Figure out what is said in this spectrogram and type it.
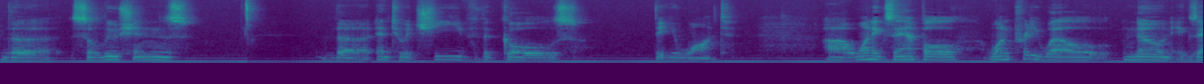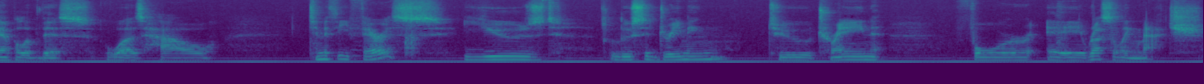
the solutions the and to achieve the goals that you want. Uh, one example, one pretty well known example of this was how Timothy Ferriss used lucid dreaming to train for a wrestling match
